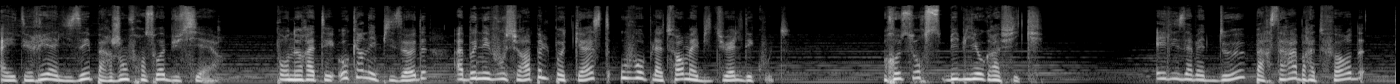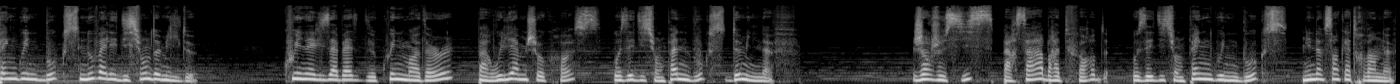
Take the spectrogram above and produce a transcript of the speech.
a été réalisé par Jean-François Bussière. Pour ne rater aucun épisode, abonnez-vous sur Apple Podcast ou vos plateformes habituelles d'écoute. Ressources bibliographiques. Elisabeth II par Sarah Bradford, Penguin Books, nouvelle édition 2002. Queen Elizabeth the Queen Mother par William Shawcross aux éditions Pan Books 2009. George VI par Sarah Bradford aux éditions Penguin Books 1989.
